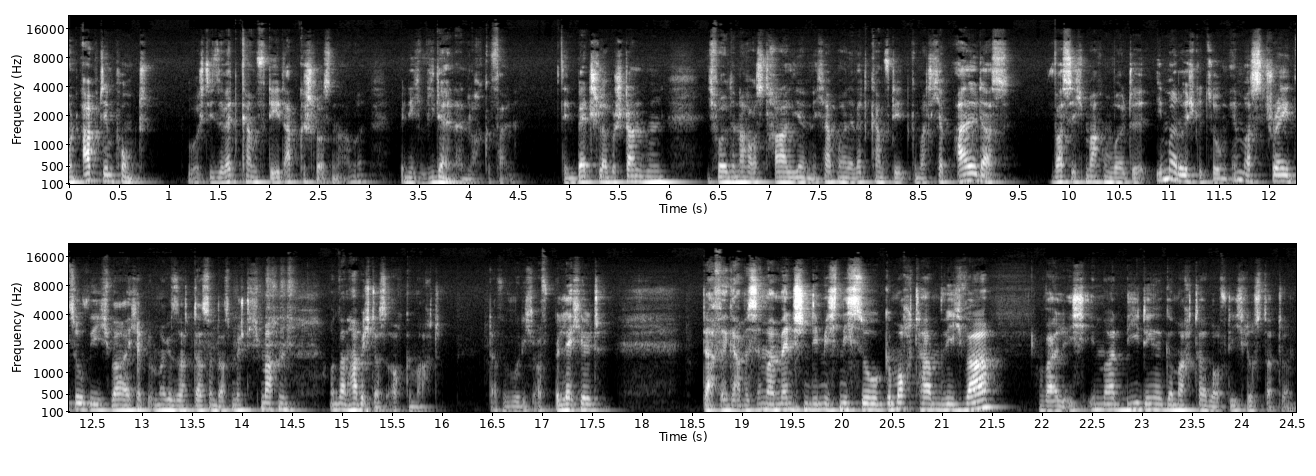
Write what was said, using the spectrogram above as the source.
und ab dem Punkt, wo ich diese Wettkampfdiät abgeschlossen habe, bin ich wieder in ein Loch gefallen. Den Bachelor bestanden, ich wollte nach Australien, ich habe meine Wettkampfdiät gemacht, ich habe all das, was ich machen wollte, immer durchgezogen, immer straight, so wie ich war. Ich habe immer gesagt, das und das möchte ich machen und dann habe ich das auch gemacht. Dafür wurde ich oft belächelt. Dafür gab es immer Menschen, die mich nicht so gemocht haben, wie ich war, weil ich immer die Dinge gemacht habe, auf die ich Lust hatte.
